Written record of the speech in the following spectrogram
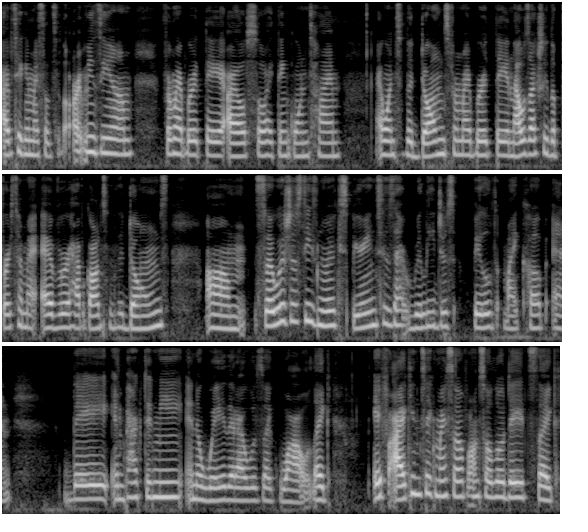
I've taken myself to the art museum for my birthday. I also I think one time I went to the domes for my birthday and that was actually the first time I ever have gone to the domes. Um, so it was just these new experiences that really just filled my cup and they impacted me in a way that I was like, wow, like if I can take myself on solo dates, like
